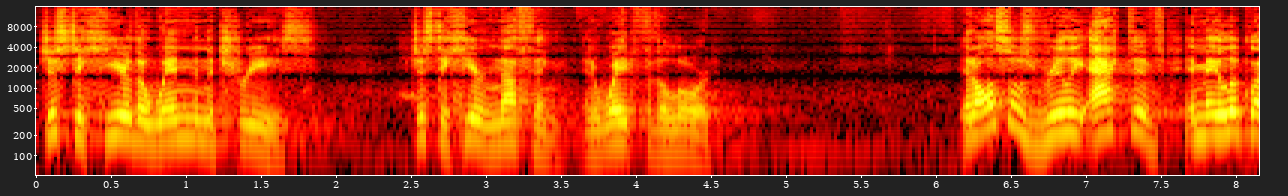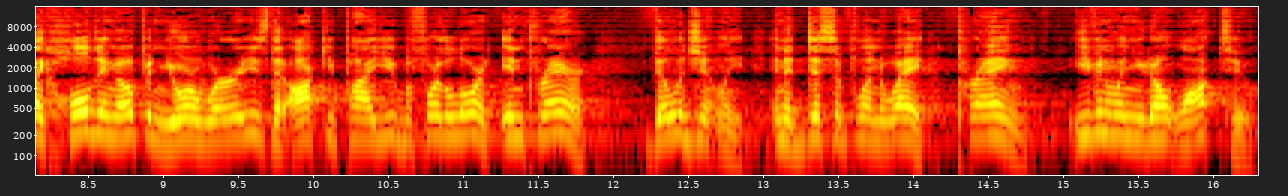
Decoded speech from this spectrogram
just to hear the wind in the trees, just to hear nothing and wait for the Lord. It also is really active. It may look like holding open your worries that occupy you before the Lord in prayer, diligently, in a disciplined way, praying even when you don't want to.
